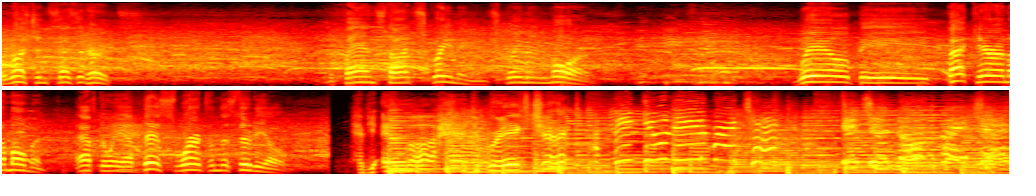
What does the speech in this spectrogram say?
the Russian says it hurts. The fans start screaming and screaming more. We'll be back here in a moment after we have this word from the studio. Have you ever had your brakes checked? I think you need a brake check. Did you know the brake check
